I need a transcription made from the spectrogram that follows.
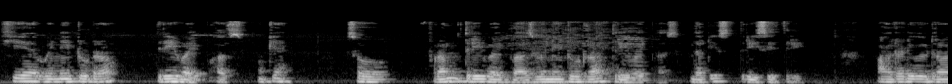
here we need to draw three white bars okay? So from three white bars we need to draw three white bars that is 3c3 already we draw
